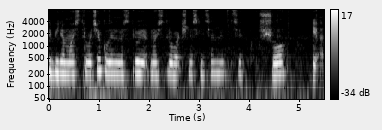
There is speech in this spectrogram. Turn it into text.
Бачите біля майструвача, коли він майструє майструвач нескінченний цикл. Що? Я...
